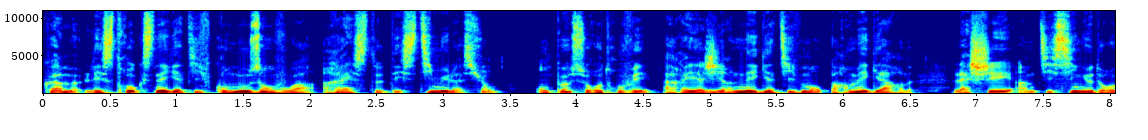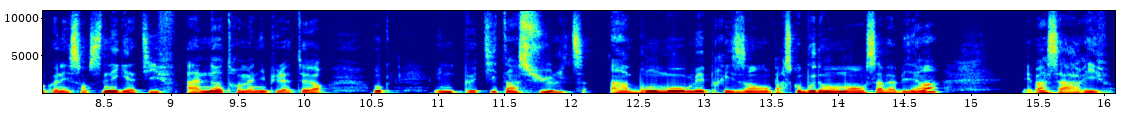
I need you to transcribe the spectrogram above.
Comme les strokes négatifs qu'on nous envoie restent des stimulations, on peut se retrouver à réagir négativement par mégarde, lâcher un petit signe de reconnaissance négatif à notre manipulateur. Donc une petite insulte, un bon mot méprisant parce qu'au bout d'un moment ça va bien, eh ben ça arrive.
